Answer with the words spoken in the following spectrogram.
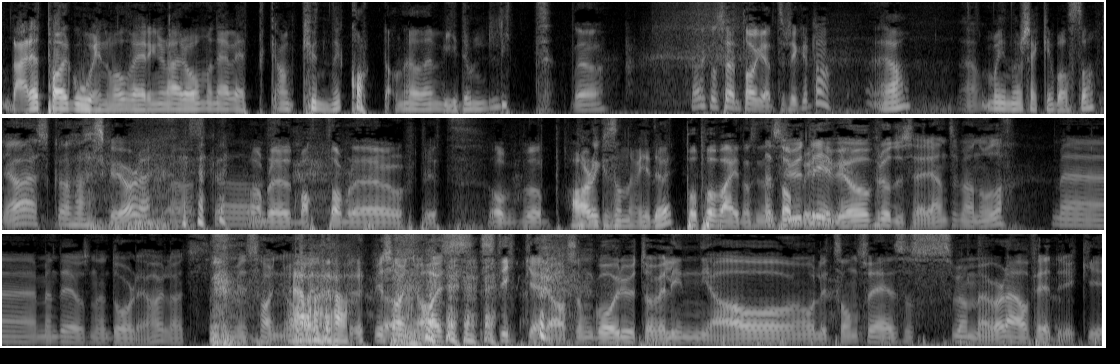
Det er et par gode involveringer der òg, men jeg vet ikke, han kunne korta ned den videoen litt. Ja. Jeg skal sende til agenter, sikkert. da Ja. Må inn og sjekke Basta. Ja, jeg skal, jeg skal gjøre det. Jeg skal... Han ble matt, han ble oppgitt. Og, og, Har du ikke sånne videoer? På, på vegne av sine Men du driver jo og produserer en til meg nå, da. Med, men det er jo sånne dårlige highlights. Hvis han jo har, hvis han jo har stikkere som går utover linja og, og litt sånn, så, så svømmer vel jeg og Fredrik i,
